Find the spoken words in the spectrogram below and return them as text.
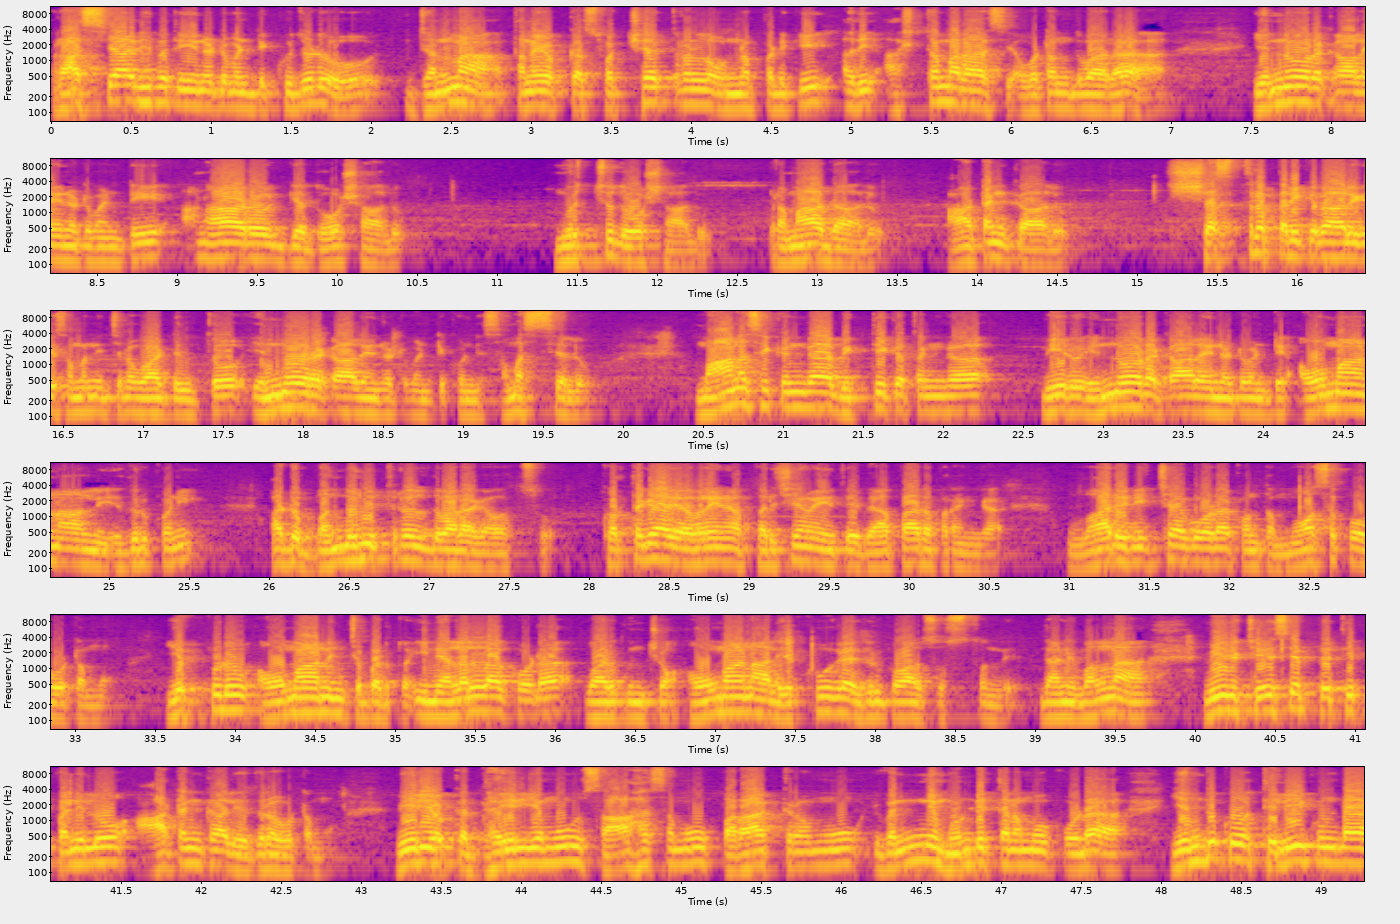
రాస్యాధిపతి అయినటువంటి కుజుడు జన్మ తన యొక్క స్వక్షేత్రంలో ఉన్నప్పటికీ అది అష్టమ రాశి అవటం ద్వారా ఎన్నో రకాలైనటువంటి అనారోగ్య దోషాలు మృత్యు దోషాలు ప్రమాదాలు ఆటంకాలు శస్త్ర పరికరాలకి సంబంధించిన వాటితో ఎన్నో రకాలైనటువంటి కొన్ని సమస్యలు. మానసికంగా వ్యక్తిగతంగా వీరు ఎన్నో రకాలైనటువంటి అవమానాలను ఎదుర్కొని అటు బంధుమిత్రుల ద్వారా కావచ్చు కొత్తగా ఎవరైనా పరిచయం అయితే వ్యాపారపరంగా వారి రీత్యా కూడా కొంత మోసపోవటము ఎప్పుడూ అవమానించబడుతూ ఈ నెలల్లో కూడా వారు కొంచెం అవమానాలు ఎక్కువగా ఎదుర్కోవాల్సి వస్తుంది. దానివలన వీరు చేసే ప్రతి పనిలో ఆటంకాలు ఎదురవటము వీరి యొక్క ధైర్యము సాహసము పరాక్రమము ఇవన్నీ మొండితనము కూడా ఎందుకో తెలియకుండా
